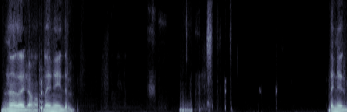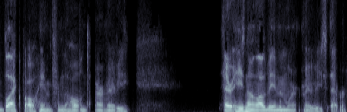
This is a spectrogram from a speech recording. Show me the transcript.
No, they don't. They need to they need to blackball him from the whole entire movie. He's not allowed to be in more movies ever.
